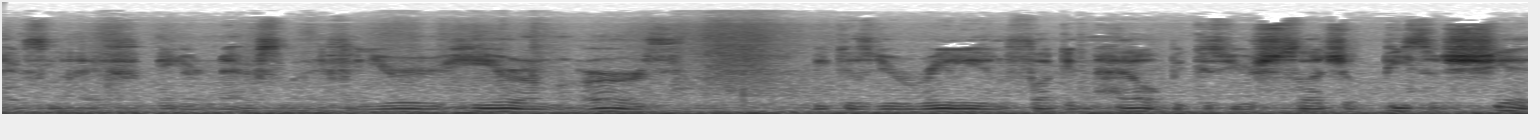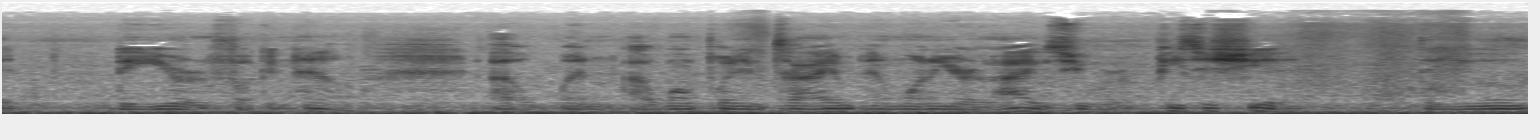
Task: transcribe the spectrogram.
next life, in your next life, and you're here on Earth because you're really in fucking hell because you're such a piece of shit that you're in fucking hell. Uh, when at one point in time in one of your lives you were a piece of shit that you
